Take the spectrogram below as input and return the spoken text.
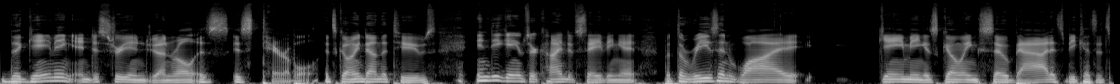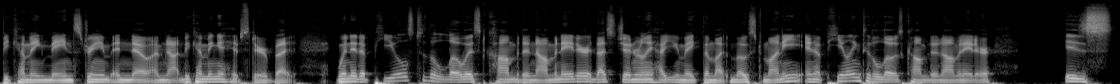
The gaming industry in general is is terrible. It's going down the tubes. Indie games are kind of saving it, but the reason why gaming is going so bad is because it's becoming mainstream. And no, I'm not becoming a hipster, but when it appeals to the lowest common denominator, that's generally how you make the most money. And appealing to the lowest common denominator is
